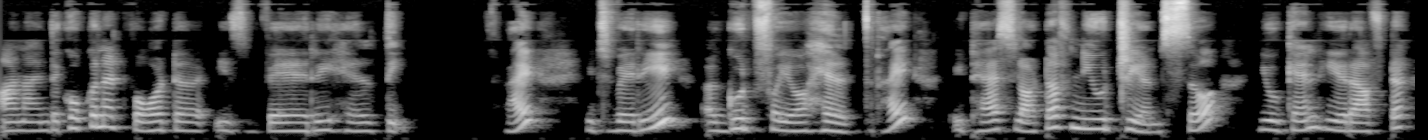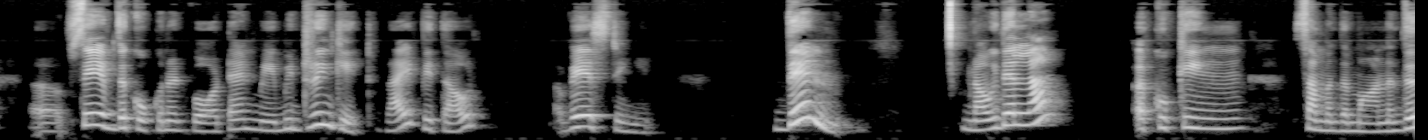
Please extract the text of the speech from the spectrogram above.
ஆனால் இந்த coconut water is very healthy right it's very good for your health right it has lot of nutrients so you can hereafter uh, save the coconut water and maybe drink it right without wasting it then now இதெல்லாம் குக்கிங் சம்மந்தமானது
